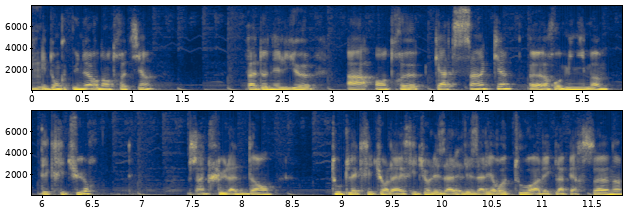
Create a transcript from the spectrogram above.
Hmm. Et donc, une heure d'entretien va donner lieu à entre 4-5 heures au minimum d'écriture. J'inclus là-dedans toute l'écriture, l'écriture, les, allers-retours avec la personne,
